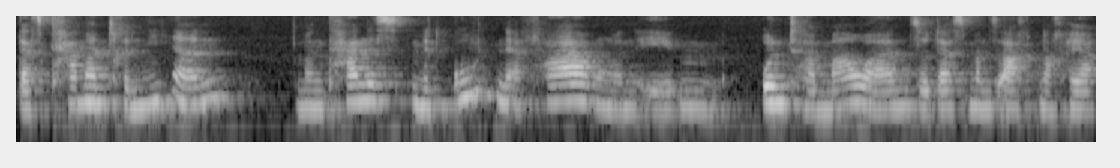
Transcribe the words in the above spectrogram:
das kann man trainieren. Man kann es mit guten Erfahrungen eben untermauern, sodass man sagt nachher,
